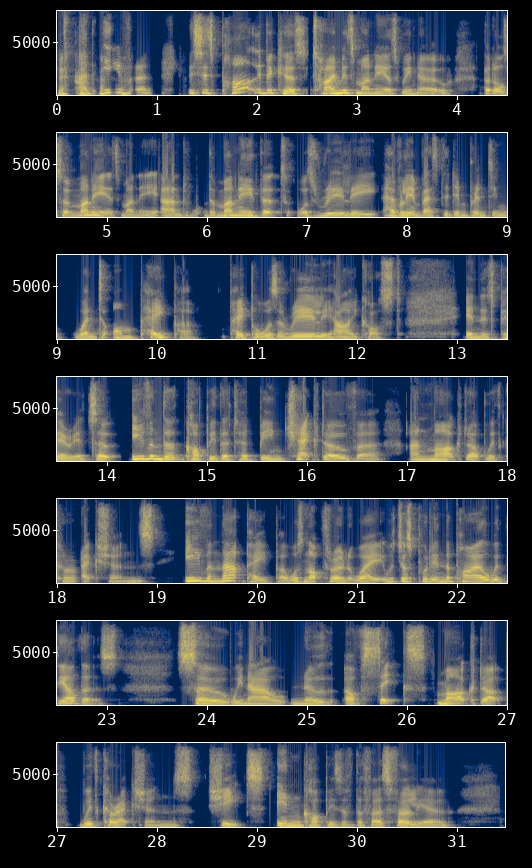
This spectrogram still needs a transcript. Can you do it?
and even this is partly because time is money, as we know, but also money is money. And the money that was really heavily invested in printing went on paper. Paper was a really high cost in this period. So even the copy that had been checked over and marked up with corrections, even that paper was not thrown away. It was just put in the pile with the others. So we now know of six marked up with corrections sheets in copies of the first folio.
